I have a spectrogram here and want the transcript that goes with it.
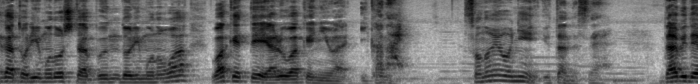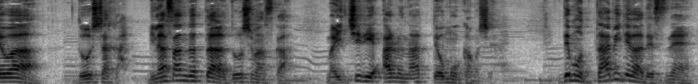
が取り戻した分取り物は分けてやるわけにはいかない。そのように言ったんですね。ダビデはどうしたか。皆さんだったらどうしますか、まあ、一理あるなって思うかもしれない。でもダビデはですね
